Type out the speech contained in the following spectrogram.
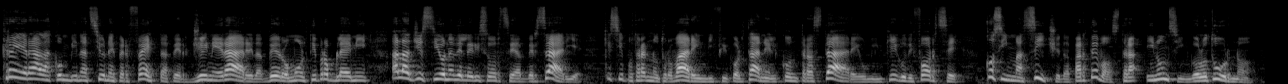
creerà la combinazione perfetta per generare davvero molti problemi alla gestione delle risorse avversarie, che si potranno trovare in difficoltà nel contrastare un impiego di forze così massicce da parte vostra in un singolo turno.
